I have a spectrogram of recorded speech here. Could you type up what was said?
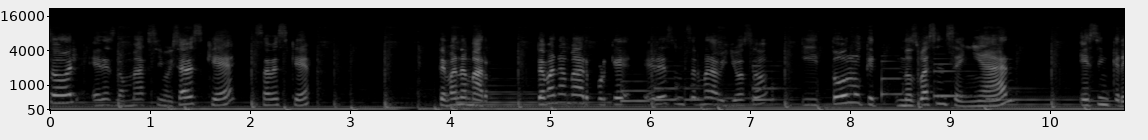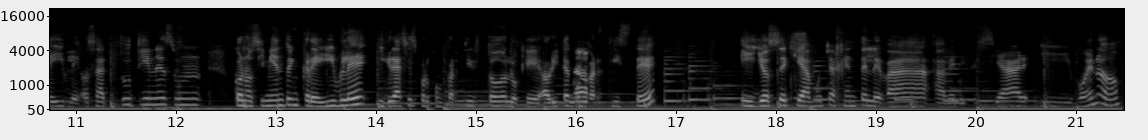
Sol, eres lo máximo. ¿Y sabes qué? ¿Sabes qué? Te van a amar. Te van a amar porque eres un ser maravilloso y todo lo que nos vas a enseñar es increíble. O sea, tú tienes un conocimiento increíble y gracias por compartir todo lo que ahorita No. compartiste. Y yo sé que a mucha gente le va a beneficiar. Y bueno,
